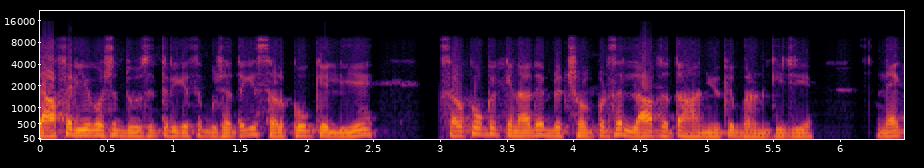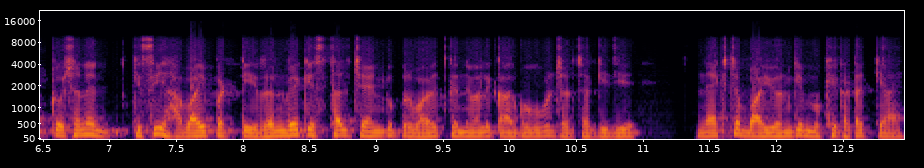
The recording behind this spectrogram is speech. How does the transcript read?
या फिर ये क्वेश्चन दूसरे तरीके से पूछा था कि सड़कों के लिए, सड़कों के किनारे वृक्षारोपण से लाभ तथा हानियों के भरण कीजिए। नेक्स्ट क्वेश्चन है, किसी हवाई पट्टी रनवे के स्थल चयन को प्रभावित करने वाले कारकों पर चर्चा कीजिए। नेक्स्ट बायोन के मुख्य घटक क्या है?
